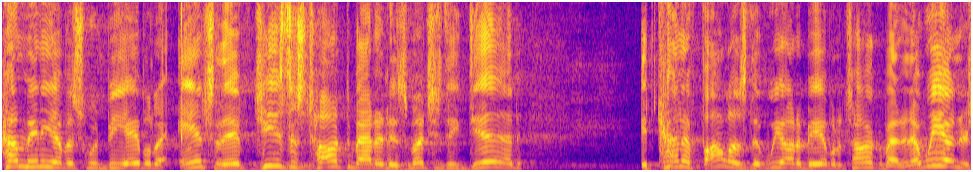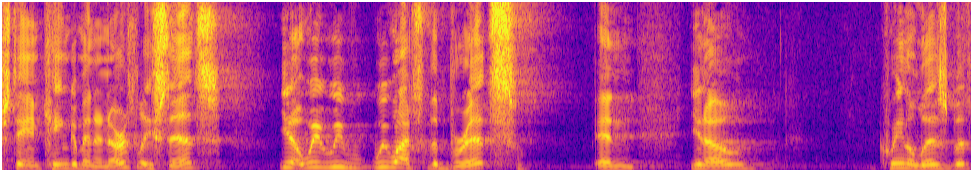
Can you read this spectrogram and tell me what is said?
how many of us would be able to answer that. If Jesus talked about it as much as he did, it kind of follows that we ought to be able to talk about it. Now, we understand kingdom in an earthly sense. You know, we, we, we watch the Brits, and, you know, Queen Elizabeth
